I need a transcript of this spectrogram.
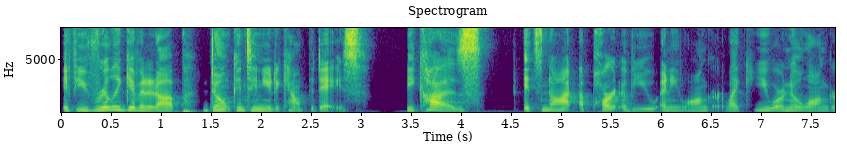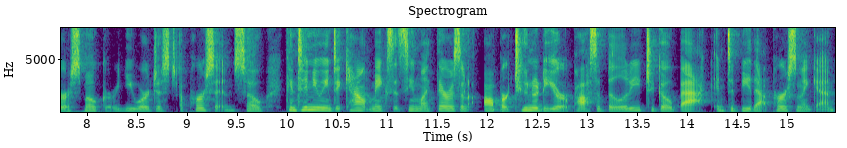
if you've really given it up, don't continue to count the days because it's not a part of you any longer. Like you are no longer a smoker. You are just a person. So continuing to count makes it seem like there is an opportunity or a possibility to go back and to be that person again.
